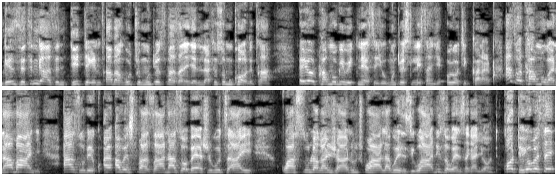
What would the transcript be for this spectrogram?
ngenzithi ningaze nidideke nicabanga ukuthi umuntu wesifazane nje nilahlisa umkhondo cha. Eyoqhamuka iwitness nje umuntu wesilisa nje uyothi qala azoqhamuka namanye azobe awesifazane azobesha ukuthi hayi kwasulwa kanjani utshwala kwenziwani izokwenzeka leyo nto kodwa yobe se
